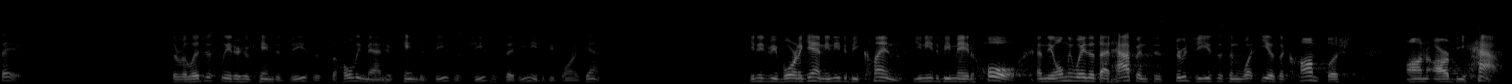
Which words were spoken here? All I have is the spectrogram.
saved. The religious leader who came to Jesus, the holy man who came to Jesus, Jesus said, You need to be born again. You need to be born again. You need to be cleansed. You need to be made whole. And the only way that that happens is through Jesus and what he has accomplished on our behalf.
